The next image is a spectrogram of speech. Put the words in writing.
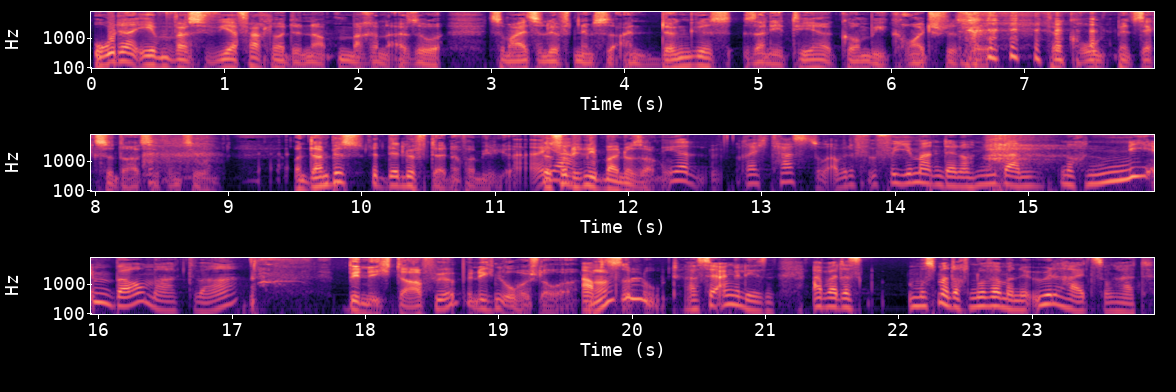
Oder eben, was wir Fachleute machen, also zum Heizen lüften nimmst du einen Dönges Sanitär-Kombi-Kreuzschlüssel, verchront mit 36 Funktionen. Und dann bist du der Lüfter in der Familie. Das Ja. wollte ich nebenbei nur sagen. Ja, recht hast du. Aber für, für jemanden, der noch nie beim, noch nie im Baumarkt war, Bin ich dafür, bin ich ein Oberschlauer. Ne? absolut. Hast du ja angelesen. Aber das muss man doch nur, wenn man eine Ölheizung hat.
